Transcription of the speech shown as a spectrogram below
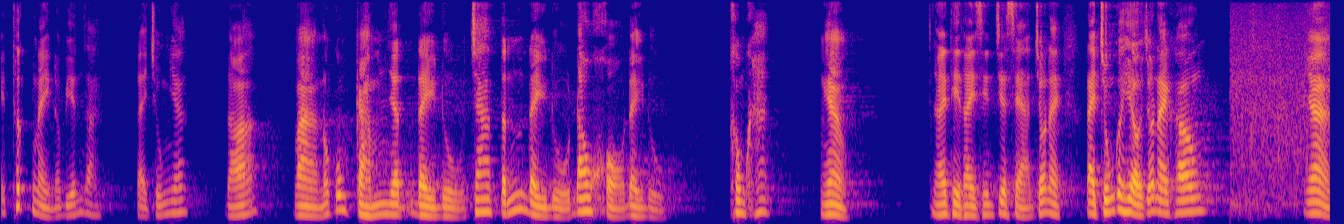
Cái thức này nó biến ra. Đại chúng nhé. Đó và nó cũng cảm nhận đầy đủ, tra tấn đầy đủ, đau khổ đầy đủ. Không khác, nghe không? Đấy, thì thầy xin chia sẻ chỗ này. Đại chúng có hiểu chỗ này không? Nha.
